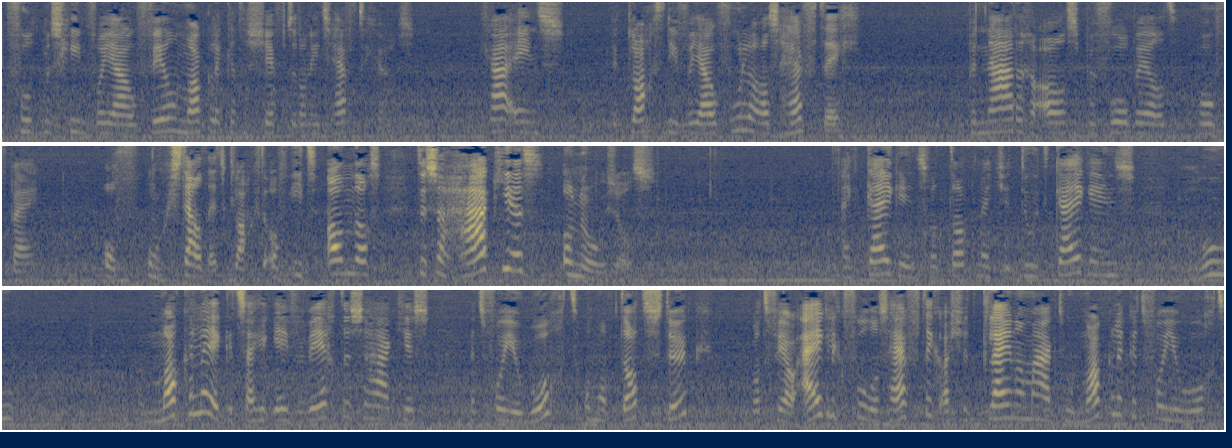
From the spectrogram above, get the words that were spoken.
Voelt misschien voor jou veel makkelijker te shiften dan iets heftigers. Ga eens de klachten die voor jou voelen als heftig benaderen als bijvoorbeeld hoofdpijn of ongesteldheidsklachten of iets anders tussen haakjes onnozels. En kijk eens wat dat met je doet. Kijk eens hoe makkelijk, het zeg ik even weer tussen haakjes, het voor je wordt om op dat stuk wat voor jou eigenlijk voelt als heftig, als je het kleiner maakt, hoe makkelijk het voor je wordt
